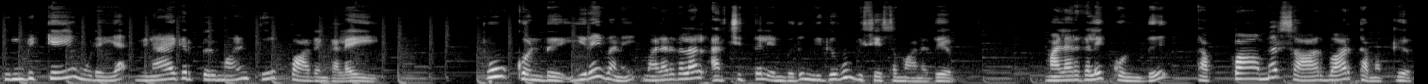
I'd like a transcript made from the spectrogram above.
தும்பிக்கையும் உடைய விநாயகர் பெருமானின் திருப்பாதங்களை. பூ கொண்டு இறைவனை மலர்களால் அர்ச்சித்தல் என்பது மிகவும் விசேஷமானது. மலர்களை கொண்டு தப்பாமற் சார்வார் தமக்கு.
